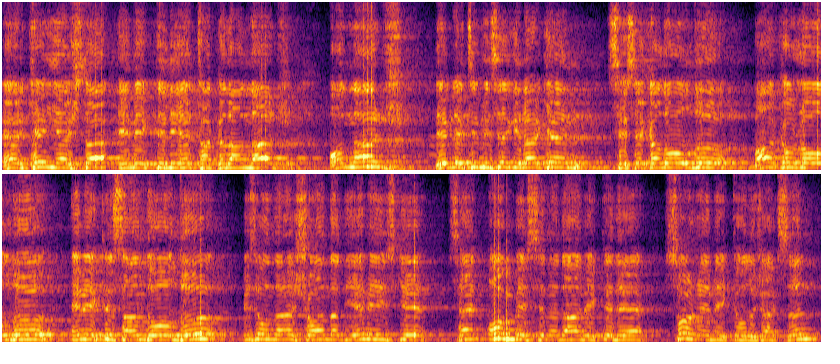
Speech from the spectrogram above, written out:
erken yaşta emekliliğe takılanlar onlar devletimize girerken SSK'lı oldu, Bağkurlu oldu, emekli sandığı oldu. Biz onlara şu anda diyemeyiz ki sen 15 sene daha bekle de sonra emekli olacaksın.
